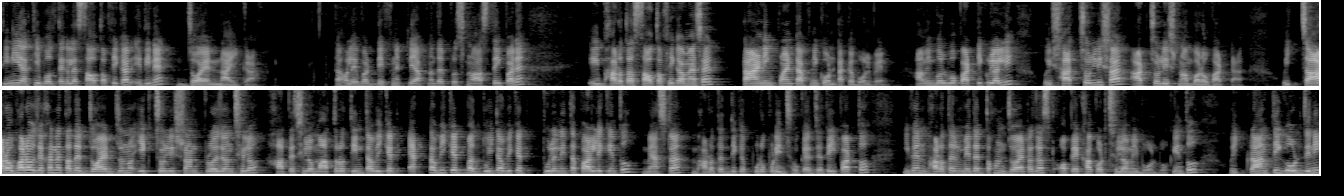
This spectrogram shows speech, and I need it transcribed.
তিনি আর কি বলতে গেলে সাউথ আফ্রিকার এদিনে জয়ের নায়িকা। তাহলে এবার ডেফিনেটলি আপনাদের প্রশ্ন আসতেই পারে, এই ভারত আর সাউথ আফ্রিকা ম্যাচের টার্নিং পয়েন্ট আপনি কোনটাকে বলবেন? আমি বলব পার্টিকুলারলি ওই সাতচল্লিশ আর আটচল্লিশ নম্বর ওভারটা ওই চার ওভারেও যেখানে তাদের জয়ের জন্য একচল্লিশ রান প্রয়োজন ছিল, হাতে ছিল মাত্র তিনটা উইকেট একটা উইকেট বা দুইটা উইকেট তুলে নিতে পারলে কিন্তু ম্যাচটা ভারতের দিকে পুরোপুরি ঝুঁকে যেতেই পারতো। ইভেন ভারতের মেয়েদের তখন জয়টা জাস্ট অপেক্ষা করছিল আমি বলব। কিন্তু ওই ক্রান্তি গৌড় যিনি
